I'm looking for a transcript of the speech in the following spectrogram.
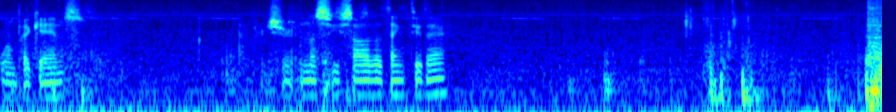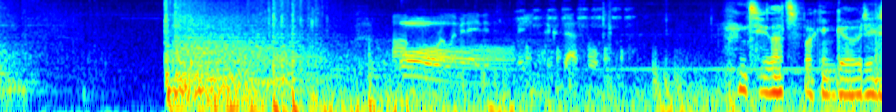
One pick games. I'm pretty sure, unless you saw the thing through there. Op 4 eliminated. Mission successful. dude, that's fucking go, dude.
